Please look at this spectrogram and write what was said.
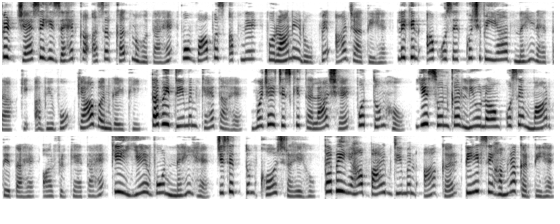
फिर जैसे ही जहर का असर खत्म होता है, वो वापस अपने पुराने रूप में आ जाती है। लेकिन अब उसे कुछ भी याद नहीं रहता कि अभी वो क्या बन गई थी। तभी डीमन कहता है, मुझे जिसकी तलाश है, वो तुम हो। ये सुनकर लियो लॉन्ग उसे मार देता है और फिर कहता है कि ये वो नहीं है जिसे तुम खोज रहे हो। तभी यहाँ पाइप डीमन आकर तीर से हमला करती है।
